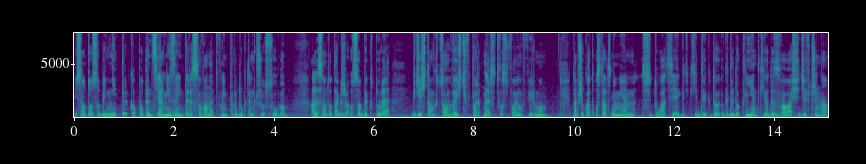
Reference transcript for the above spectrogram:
I są to osoby nie tylko potencjalnie zainteresowane Twoim produktem czy usługą, ale są to także osoby, które gdzieś tam chcą wejść w partnerstwo z Twoją firmą. Na przykład ostatnio miałem sytuację, kiedy gdy do klientki odezwała się dziewczyna,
